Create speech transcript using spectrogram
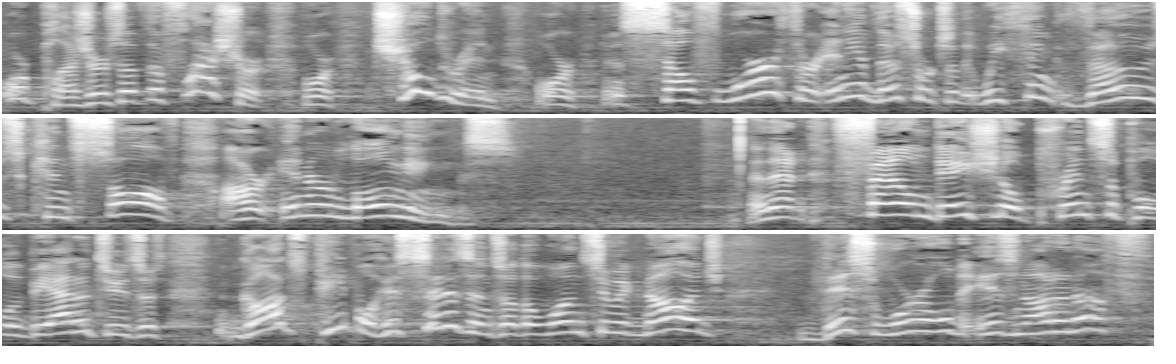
or pleasures of the flesh, or, or children, or self worth, or any of those sorts of things. We think those can solve our inner longings. And that foundational principle of Beatitudes is God's people, His citizens, are the ones who acknowledge this world is not enough.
